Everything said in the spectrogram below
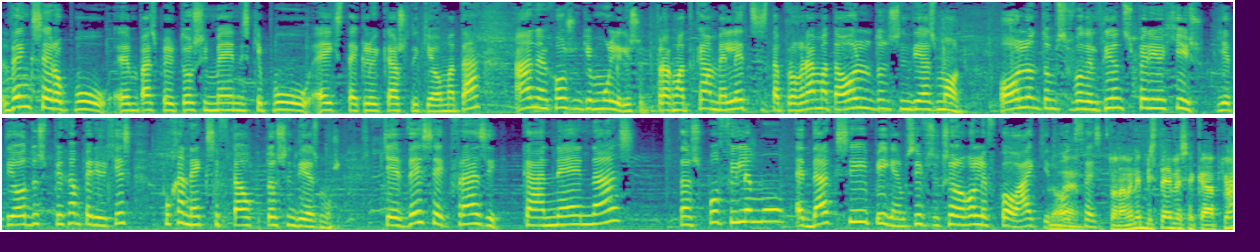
δεν ξέρω πού, εν πάση περιπτώσει, μένεις και πού έχεις τα εκλογικά σου δικαιώματα. Αν ερχόσουν και μου έλεγες ότι πραγματικά μελέτησες τα προγράμματα όλων των συνδυασμών, όλων των ψηφοδελτίων της περιοχής σου. Γιατί όντως υπήρχαν περιοχές που είχαν 6, 7, 8 συνδυασμούς. Και δεν σε εκφράζει κανένας, θα σου πω φίλε μου, εντάξει, πήγαινε, ψήφισε, ξέρω εγώ, λευκό, άκυρο, Ναι. ό,τι θες. Το να μην εμπιστεύεσαι κάποιον,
